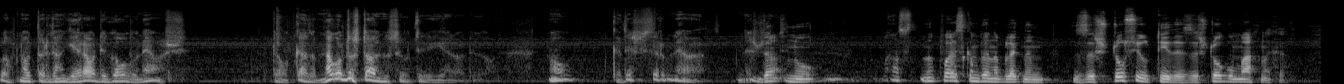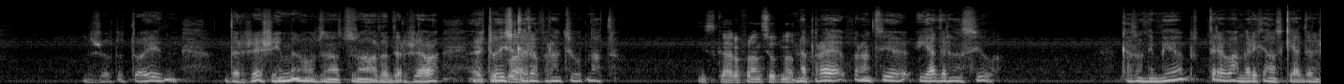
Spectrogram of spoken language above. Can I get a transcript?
в Нотърдам. Герал Дегол го нямаше. Той отказа. Много достойно се отиде Герал Дегол. Но къде ще се равняват нещата? Да, но аз на това искам да наблегнем. Защо си отиде? Защо го махнаха? Защото той държеше именно за националната държава. Ето той е. изкара Франция от НАТО. Изкара Франция от НАТО. направи Франция ядрена сила. Каза, не ми е- трябва американски ядрен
